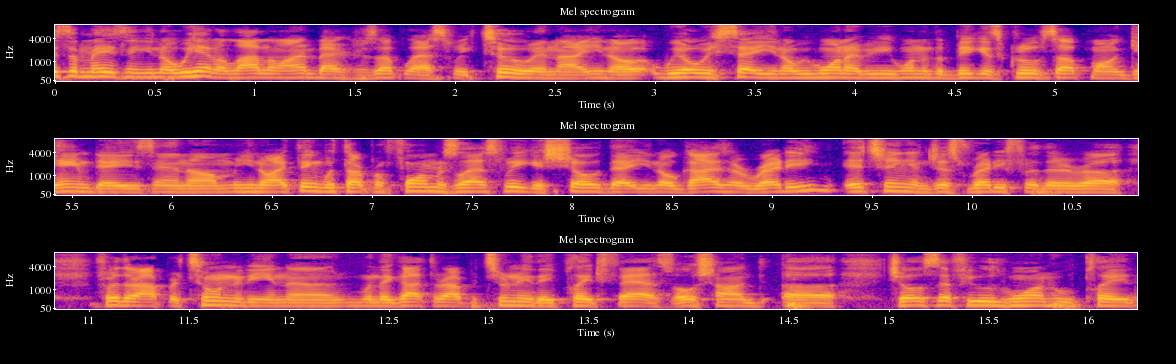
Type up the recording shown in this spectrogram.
it's amazing. You know, we had a lot of linebackers up last week too, and uh, you know, we always say, you know, we want to be one of the biggest groups up on game days, and um, you know, I think with our performance last week, it showed that you know guys are ready, itching, and just ready for their uh, for their opportunity. And uh, when they got their opportunity, they played fast. Oshawn uh, Joseph, he was one who played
